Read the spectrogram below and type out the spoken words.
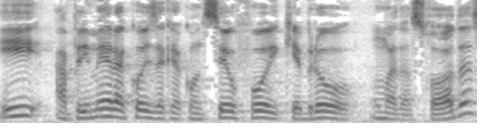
E a primeira coisa que aconteceu foi quebrou uma das rodas.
